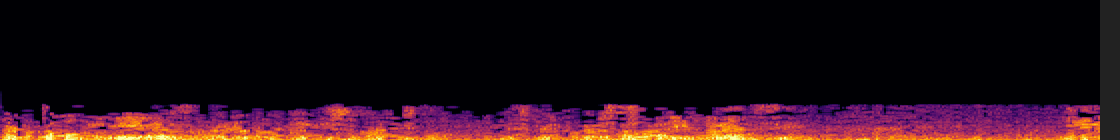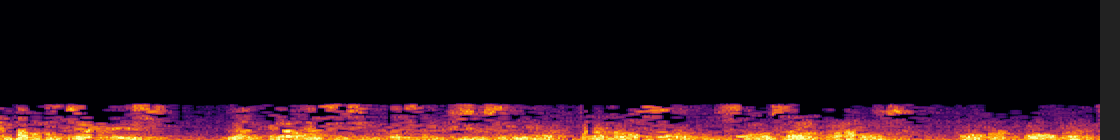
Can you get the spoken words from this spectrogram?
Pero todo mi vida es alrededor de Jesucristo. ¿Me explico? Esa es la diferencia. Y entonces, la Él necesita ser su Señor, pero no somos salvados por obras,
